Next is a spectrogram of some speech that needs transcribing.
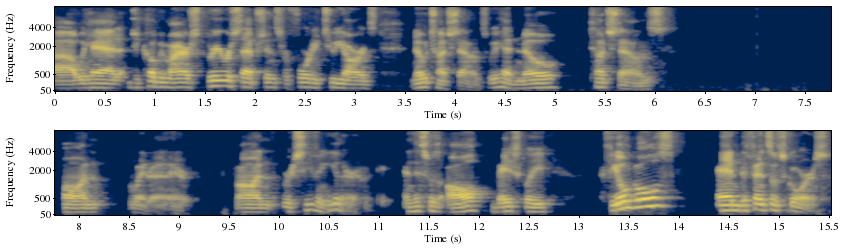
Uh, we had Jakobi Meyers, three receptions for 42 yards, no touchdowns. We had no touchdowns on, wait a minute here, on receiving either. And this was all basically field goals and defensive scores.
